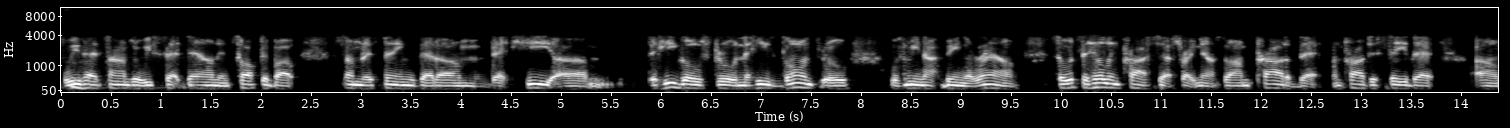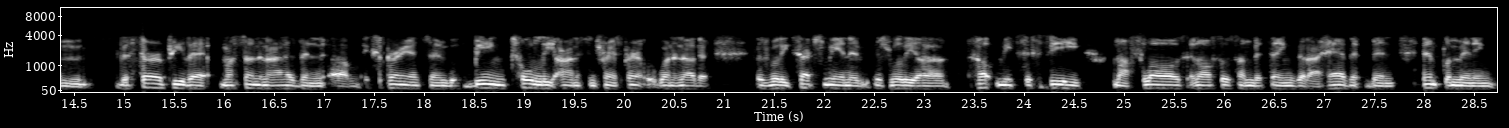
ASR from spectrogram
We've had times where we sat down and talked about some of the things that um that he um that he goes through and that he's gone through with me not being around. So it's a healing process right now. So I'm proud of that. I'm proud to say that um, the therapy that my son and I have been um, experiencing with being totally honest and transparent with one another has really touched me and it has really uh, helped me to see my flaws and also some of the things that I haven't been implementing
